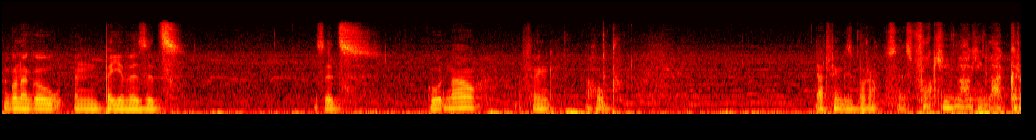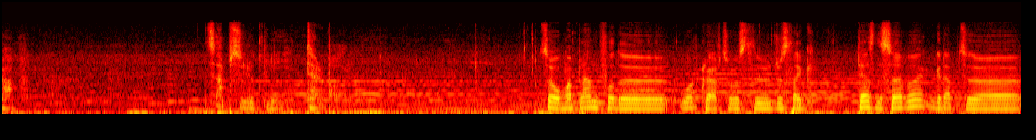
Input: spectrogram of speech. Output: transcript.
I'm gonna go and pay a visit. Is it good now? I think. I hope. That thing is broken. It's fucking lagging like crap. It's absolutely terrible. So my plan for the Warcraft was to just like test the server, get up to uh,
